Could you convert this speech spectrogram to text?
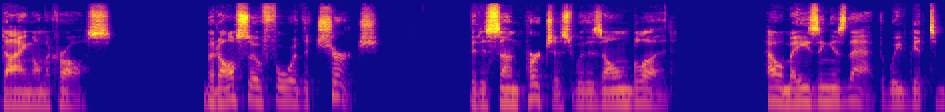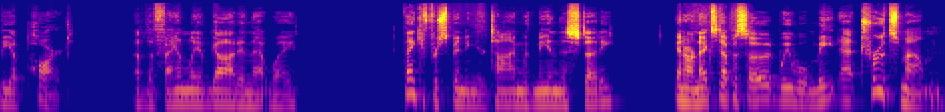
dying on the cross, but also for the church that His Son purchased with His own blood. How amazing is that, that we get to be a part of the family of God in that way? Thank you for spending your time with me in this study. In our next episode, we will meet at Truth's Mountain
